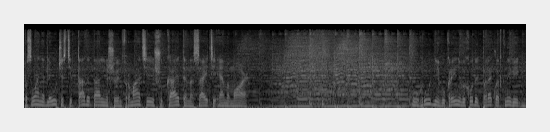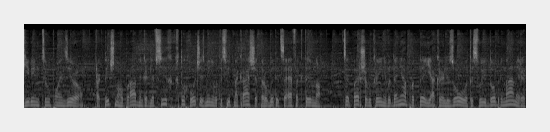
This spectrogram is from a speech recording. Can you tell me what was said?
посилання для участі та детальнішої інформації шукайте на сайті MMR. У грудні в Україні виходить переклад книги Giving 2.0 практичного порадника для всіх, хто хоче змінювати світ на краще та робити це ефективно. Це перше в Україні видання про те, як реалізовувати свої добрі наміри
